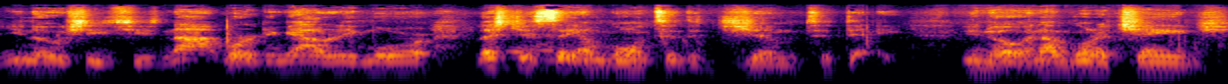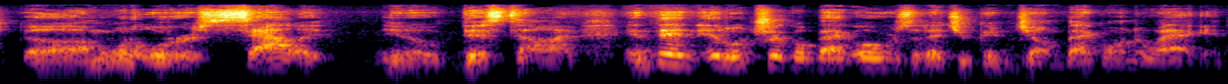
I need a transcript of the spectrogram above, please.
You know she she's not working out anymore. Let's just say I'm going to the gym today. you know, and I'm going to change. Uh, I'm going to order a salad you know, this time. And then it'll trickle back over so that you can jump back on the wagon.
